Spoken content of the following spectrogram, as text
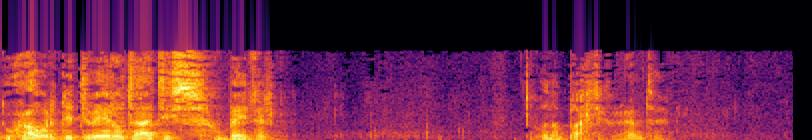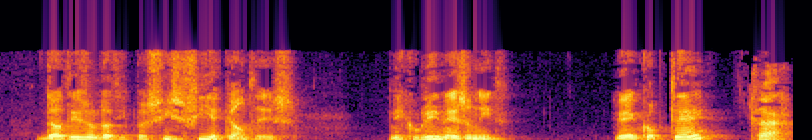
Hoe gauwer dit de wereld uit is, hoe beter. Wat een prachtige ruimte. Dat is omdat hij precies vierkant is. Nicoline is er niet. Wil je een kop thee? Graag.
